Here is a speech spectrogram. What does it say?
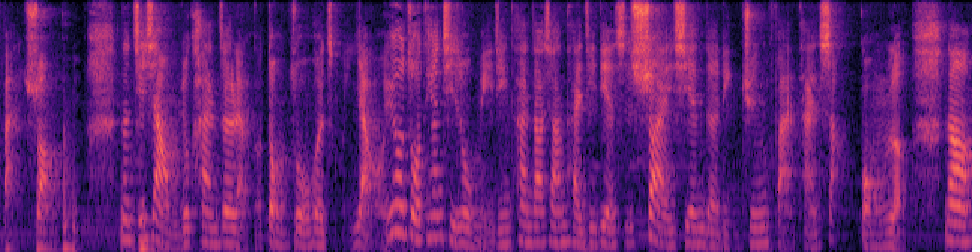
板双股。那接下来我们就看这两个动作会怎么样。因为昨天其实我们已经看到，像台积电是率先的领军反弹上攻了。那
